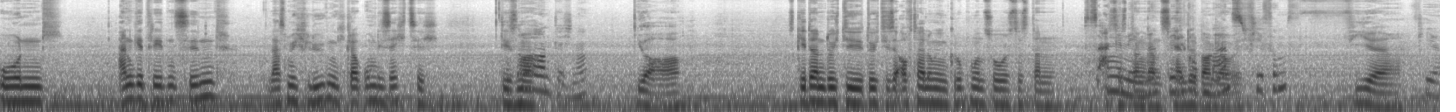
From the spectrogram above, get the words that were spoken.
Und angetreten sind, lass mich lügen, ich glaube um die 60 So diesmal. ordentlich, ne? Ja. Es geht dann durch, die, durch diese Aufteilung in Gruppen und so, ist das dann Das ist das angenehm. ist dann ne? ganz viele handelbar, glaube ich. Vier, fünf? Vier. Vier.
